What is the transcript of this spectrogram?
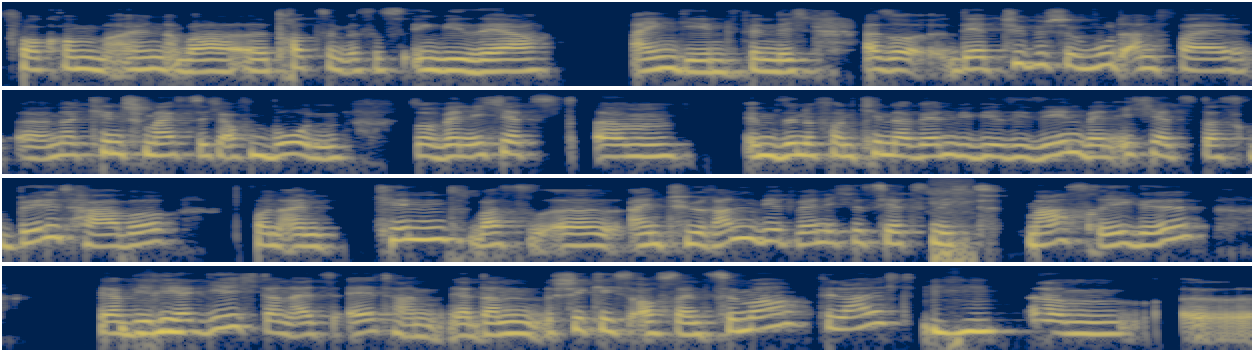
vorkommen allen, aber äh, trotzdem ist es irgendwie sehr eingehend, finde ich. Also der typische Wutanfall, äh, ne? Kind schmeißt sich auf den Boden. So, wenn ich jetzt ähm, im Sinne von Kinder werden, wie wir sie sehen, wenn ich jetzt das Bild habe von einem Kind, was äh, ein Tyrann wird, wenn ich es jetzt nicht maßregel, ja, wie mhm. reagiere ich dann als Eltern? Ja, dann schicke ich es auf sein Zimmer vielleicht, mhm. ähm, äh,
